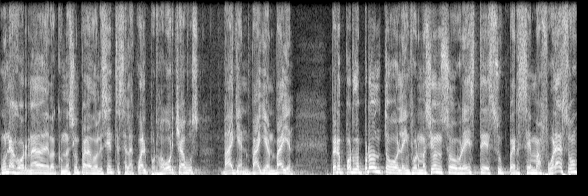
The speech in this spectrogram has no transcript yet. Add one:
una jornada de vacunación para adolescentes a la cual, por favor, chavos, vayan, vayan, vayan. Pero por lo pronto, la información sobre este super semaforazo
